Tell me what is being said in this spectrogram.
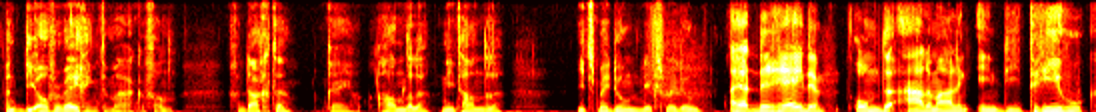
een, die overweging te maken van gedachten, oké, handelen, niet handelen, iets mee doen, niks mee doen. Nou ja, de reden om de ademhaling in die driehoek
